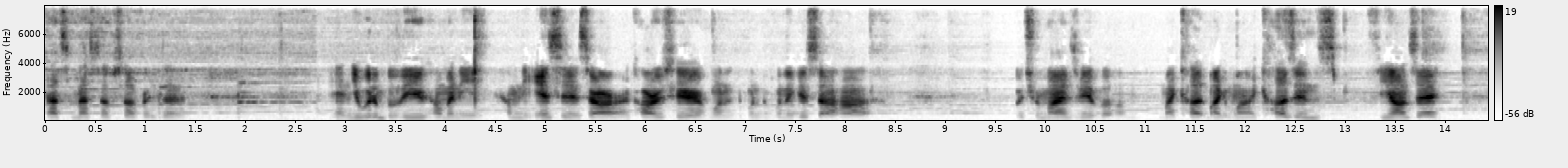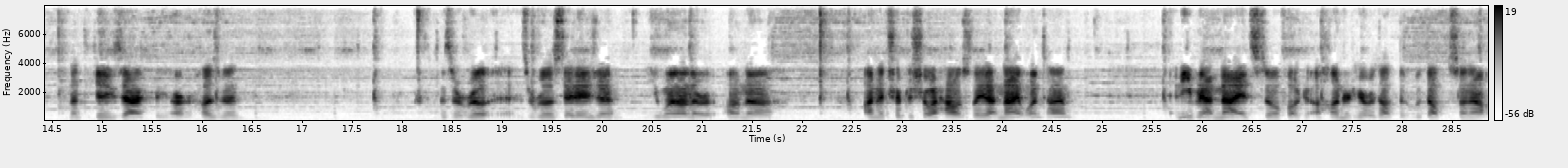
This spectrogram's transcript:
that's messed up stuff right there. And you wouldn't believe how many how many incidents there are in cars here when when, when it gets that hot. Which reminds me of um, my my my cousin's fiance, not to get exactly her husband. Is a real is a real estate agent. He went on a on a on a trip to show a house late at night one time, and even at night it's still fucking hundred here without the without the sun out.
